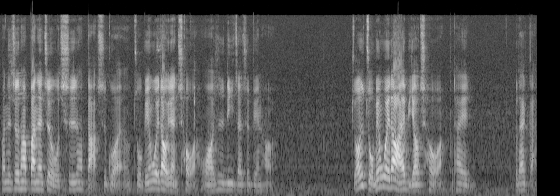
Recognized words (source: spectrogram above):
搬在这，他搬在这，我吃他打吃过来，左边味道有点臭啊，我还是立在这边好了。主要是左边味道还比较臭啊，不太不太敢。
